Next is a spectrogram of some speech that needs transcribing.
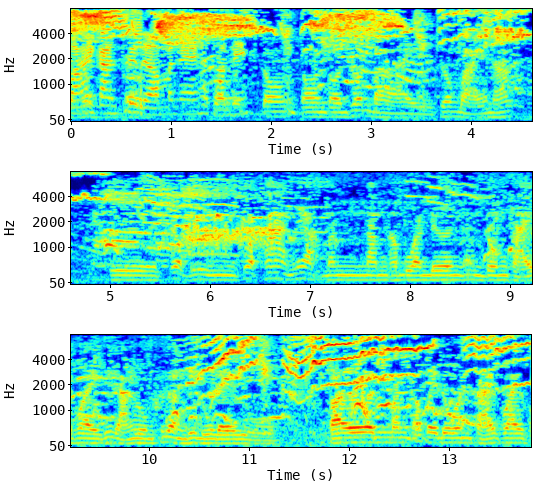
ว่าให้การช่วยเหลือมันยังไงคะตอนนี้ตอนตอนตอนช่วงบ่ายช่วงบ่ายนะ คือพวกลิงพวกข้างเนี่ยมันนำขบวนเดินกันตรงสายไฟที่หลังลงเครื่องที่ดูแลอยู่ปเผอิญมันก็ไปโดนสายไฟไฟ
